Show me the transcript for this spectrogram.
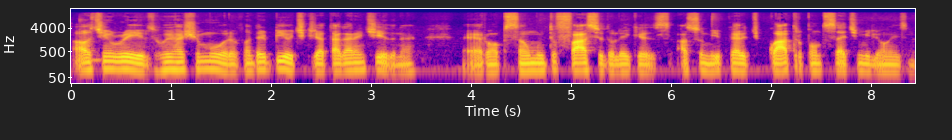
Austin Reeves, Rui Hashimura, Vanderbilt, que já está garantido, né? Era uma opção muito fácil do Lakers assumir, porque era de 4,7 milhões, né?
